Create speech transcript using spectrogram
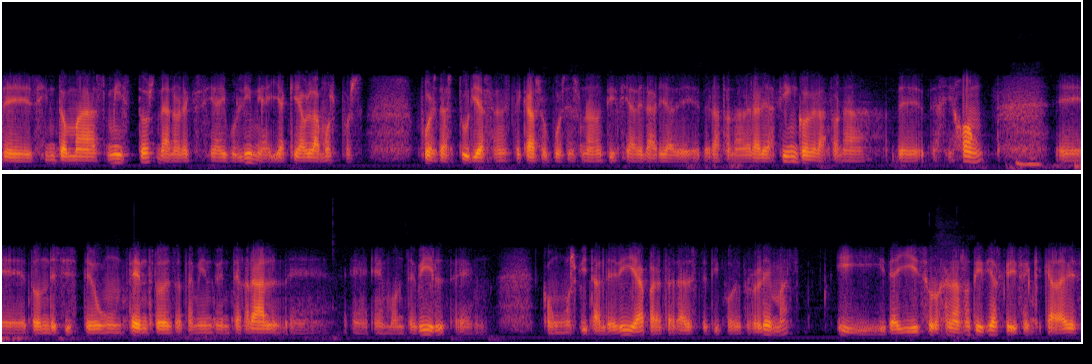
de síntomas mixtos de anorexia y bulimia. Y aquí hablamos pues pues de Asturias en este caso pues es una noticia del área de, la zona del área 5 de la zona de, Gijón eh, donde existe un centro de tratamiento integral eh, en Monteville con un hospital de día para tratar este tipo de problemas. Y de allí surgen las noticias que dicen que cada vez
